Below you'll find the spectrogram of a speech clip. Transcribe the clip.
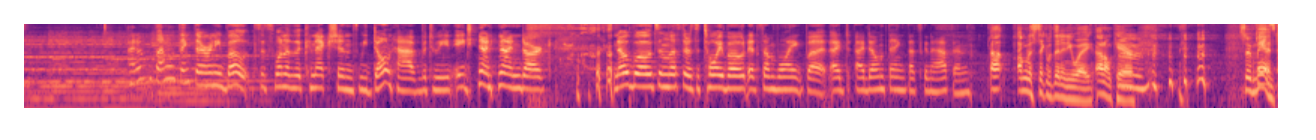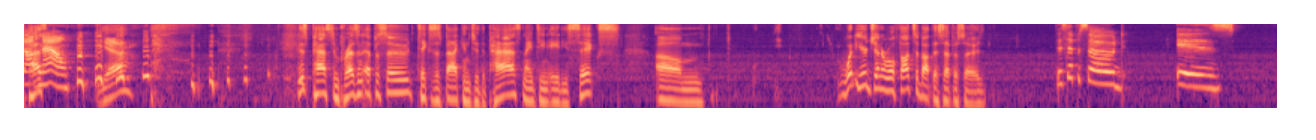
I don't I don't think there are any boats. It's one of the connections we don't have between 1899 and Dark. no boats unless there's a toy boat at some point, but I, I don't think that's going to happen. Uh, I'm going to stick with it anyway. I don't care. Mm. so man, Can't stop now. yeah. This past and present episode takes us back into the past, 1986. Um, what are your general thoughts about this episode? This episode is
